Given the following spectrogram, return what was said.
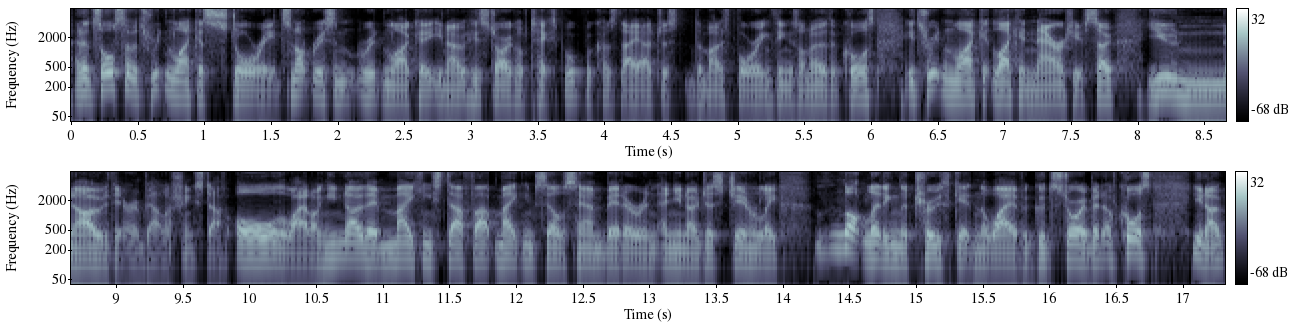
And it's also it's written like a story. It's not written written like a you know historical textbook because they are just the most boring things on earth. Of course, it's written like like a narrative. So you know know they're embellishing stuff all the way along. You know they're making stuff up, making themselves sound better, and, and you know, just generally not letting the truth get in the way of a good story. But of course, you know,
